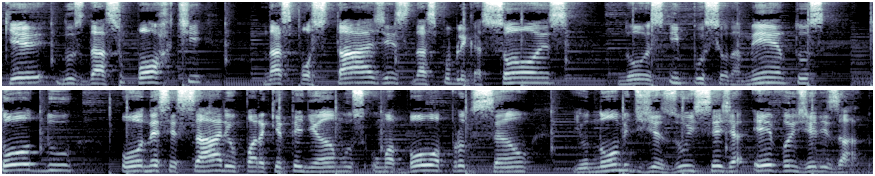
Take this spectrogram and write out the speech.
que nos dá suporte nas postagens, nas publicações, nos impulsionamentos, todo o necessário para que tenhamos uma boa produção e o nome de Jesus seja evangelizado.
